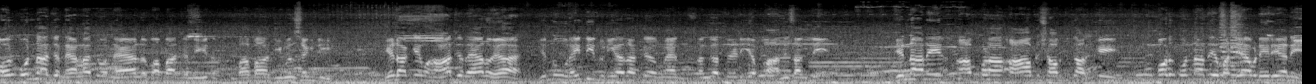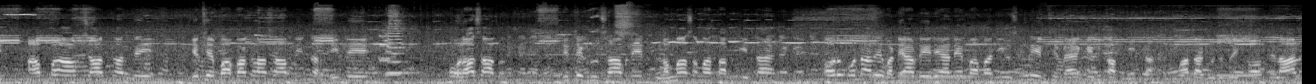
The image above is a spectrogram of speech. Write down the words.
ਔਰ ਉਹਨਾਂ ਜਰਨੈਲਾਂ ਚੋਂ ਨੈਲ ਬਾਬਾ ਜਲੀਲ, ਬਾਬਾ ਜੀਵਨ ਸਿੰਘ ਜੀ, ਜਿਹੜਾ ਕਿ ਮਹਾਨ ਜਰਨੈਲ ਹੋਇਆ ਜਿਹਨੂੰ ਰਹਿੰਦੀ ਦੁਨੀਆ ਤੱਕ ਮੈਂ ਸੰਗਤ ਜਿਹੜੀ ਆ ਭਾ ਨਹੀਂ ਸਕਦੀ। ਜਿਨ੍ਹਾਂ ਨੇ ਆਪਣਾ ਆਪ ਸ਼ਬਦ ਕਰਕੇ ਔਰ ਉਹਨਾਂ ਦੇ ਵੱਡਿਆਂ ਵਡੇਰਿਆਂ ਨੇ ਆਪਣਾ ਆਪ ਸ਼ਬਦ ਕਰਕੇ ਜਿੱਥੇ ਬਾਬਾ ਕਲਾ ਸਾਹਿਬ ਦੀ ਧਰਤੀ ਤੇ ਹੋਰਾ ਸਾਹਿਬ, ਜਿੱਥੇ ਗੁਰੂ ਸਾਹਿਬ ਨੇ ਲੰਮਾ ਸਮਾਂ ਤਪ ਕੀਤਾ ਔਰ ਉਹਨਾਂ ਦੇ ਵੱਡਿਆਂ ਵਡੇਰਿਆਂ ਨੇ ਬਾਬਾ ਜੀਵ ਸਿੰਘ ਨੇ ਇੱਥੇ ਬਹਿ ਕੇ ਵੀ ਤਪ ਕੀਤਾ। ਮਾਤਾ ਗੁਜਰੀ ਕੌਰ ਦੇ ਨਾਲ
